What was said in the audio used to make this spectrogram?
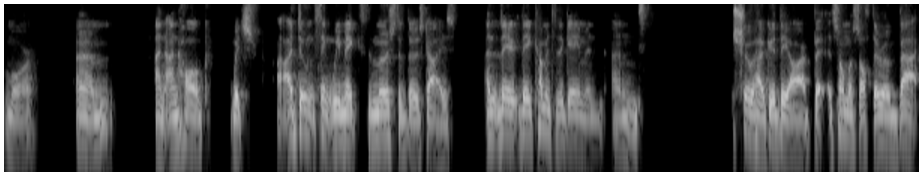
more, um, and and Hogg, which I don't think we make the most of those guys. And they they come into the game and and show how good they are, but it's almost off their own back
